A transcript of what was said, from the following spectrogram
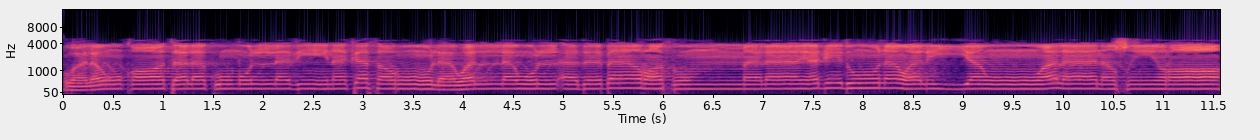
وَلَوْ قَاتَلَكُمُ الَّذِينَ كَفَرُوا لَوَلَّوُا الْأَدْبَارَ ثُمَّ لَا يَجِدُونَ وَلِيًّا وَلَا نَصِيرًا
